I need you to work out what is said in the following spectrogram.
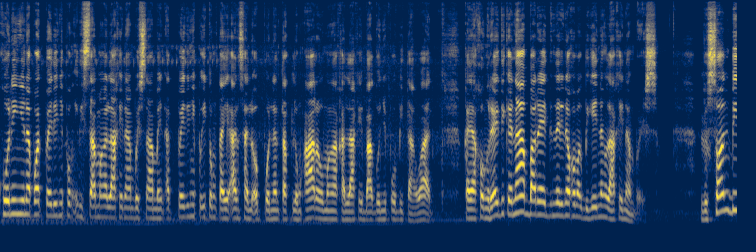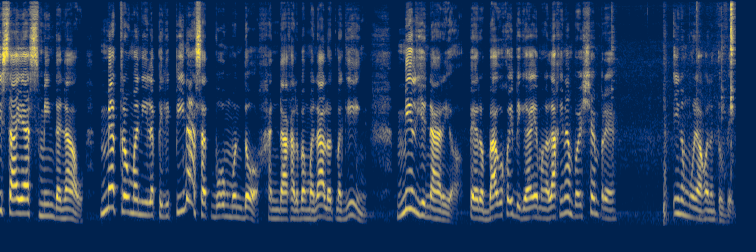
Kunin niyo na po at pwede niyo pong ilista ang mga lucky numbers namin at pwede niyo po itong tayaan sa loob po ng tatlong araw mga kalaki bago niyo po bitawan. Kaya kung ready ka na, ba ready na rin ako magbigay ng lucky numbers. Luzon, Visayas, Mindanao, Metro Manila, Pilipinas at buong mundo. Handa ka na bang manalo at maging milyonaryo? Pero bago ko ibigay ang mga lucky numbers, syempre, inom muna ako ng tubig.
